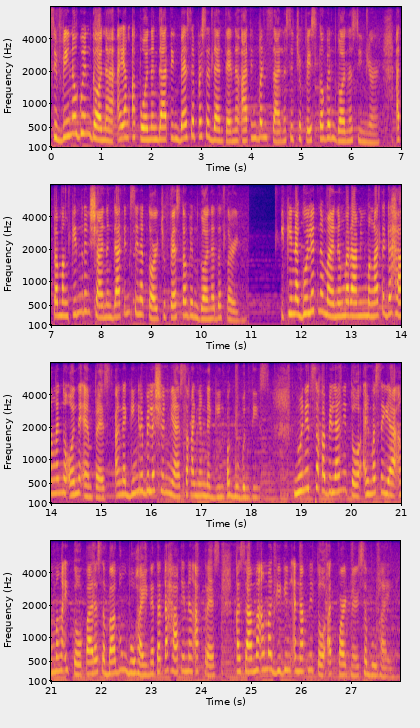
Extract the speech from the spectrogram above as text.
Si Vino Guengona ay ang apo ng dating bese-presidente ng ating bansa na si Chufesto Guengona Sr. at pamangkin rin siya ng dating senator Chufesto Guengona III. Ikinagulat naman ng maraming mga tagahanga noon ni Empress ang naging revelasyon niya sa kanyang naging pagbubuntis. Ngunit sa kabila nito ay masaya ang mga ito para sa bagong buhay na tatahakin ng aktres kasama ang magiging anak nito at partner sa buhay.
